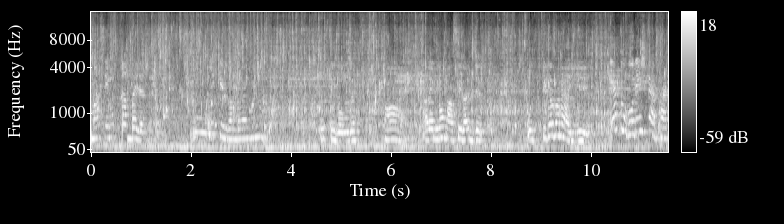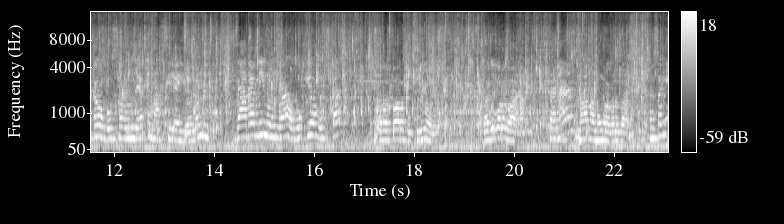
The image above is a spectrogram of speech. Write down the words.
মাছের উত্তাপ বাইরে যায় গন্ধ না? গন্ধে। হ্যাঁ। আর এমন মাসি রাজ্যের। থেকে জানে আইয়ে। এত পরিষ্কার থাকা অবস্থা এত মাছি আই এরকম যারা নি নোংরা হব কি অবস্থা? ওরা তো আর সত্যি অবস্থা। তাকে করে যায় না। তাই না? না না নোংরা করে যায় না। হাসানি?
